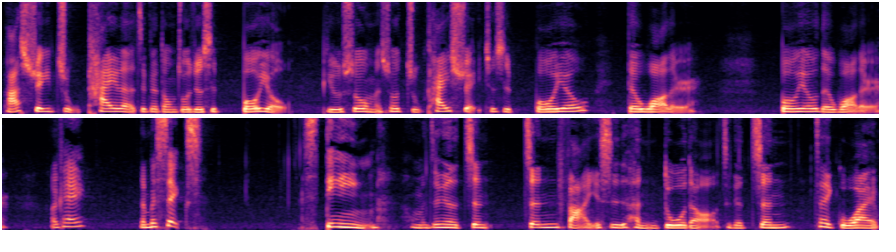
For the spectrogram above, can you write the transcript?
把水煮开了，这个动作就是 boil。比如说我们说煮开水，就是 boil the water，boil the water。OK，Number Six。Steam，我们这个蒸蒸法也是很多的哦。这个蒸在国外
